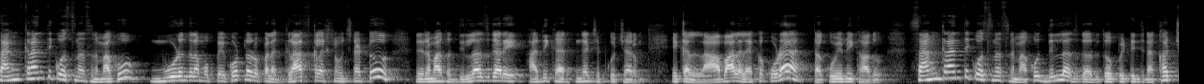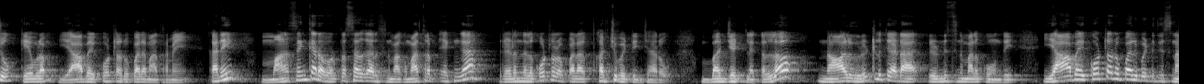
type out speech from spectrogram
సంక్రాంతికి వస్తున్న సినిమాకు మూడు వందల ముప్పై కోట్ల రూపాయల గ్రాస్ కలెక్షన్ వచ్చినట్టు నిర్మాత దిల్లాజ్ గారే అధికారికంగా చెప్పుకొచ్చారు. ఇక లాభాల లెక్క కూడా తక్కువేమీ కాదు. సంక్రాంతికి వస్తున్న సినిమాకు దిల్లాజ్ గారితో పెట్టించిన ఖర్చు కేవలం యాభై కోట్ల రూపాయలు మాత్రమే. కానీ మనశంకర వరప్రసాద్ గారి సినిమాకు మాత్రం ఏకంగా రెండు వందల కోట్ల రూపాయల ఖర్చు పెట్టించారు. బడ్జెట్ లెక్కల్లో నాలుగు రెట్లు తేడా రెండు సినిమాలకు ఉంది. యాభై కోట్ల రూపాయలు పెట్టి తీసిన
